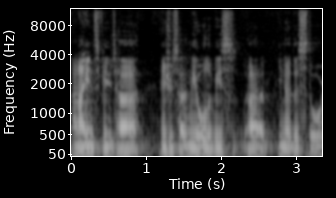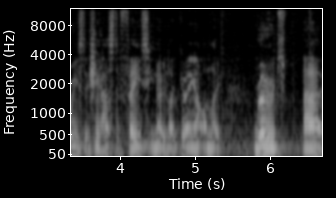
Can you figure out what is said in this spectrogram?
and I interviewed her, and she was telling me all of these, uh, you know, the stories that she has to face. You know, like going out on like road uh,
